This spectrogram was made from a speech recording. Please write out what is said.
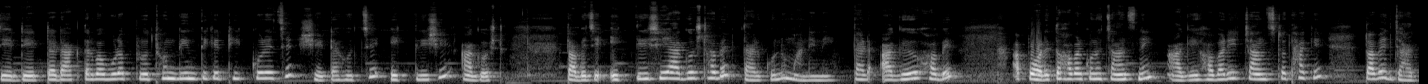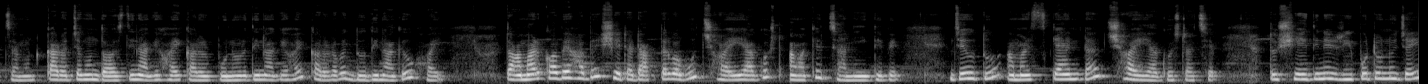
যে ডেটটা ডাক্তারবাবুরা প্রথম দিন থেকে ঠিক করেছে সেটা হচ্ছে একত্রিশে আগস্ট। তবে যে একত্রিশে আগস্ট হবে তার কোনো মানে নেই। তার আগেও হবে। আর পরে তো হবার কোনো চান্স নেই। আগে হবারই চান্সটা থাকে। তবে যার যেমন, কারোর যেমন দশ দিন আগে হয়, কারোর পনেরো দিন আগে হয়, কারোর আবার দুদিন আগেও হয়। তো আমার কবে হবে সেটা ডাক্তারবাবু ছয়ই আগস্ট আমাকে জানিয়ে দেবে। যেহেতু আমার স্ক্যানটা ছয়ই আগস্ট আছে। তো সেই দিনের রিপোর্ট অনুযায়ী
